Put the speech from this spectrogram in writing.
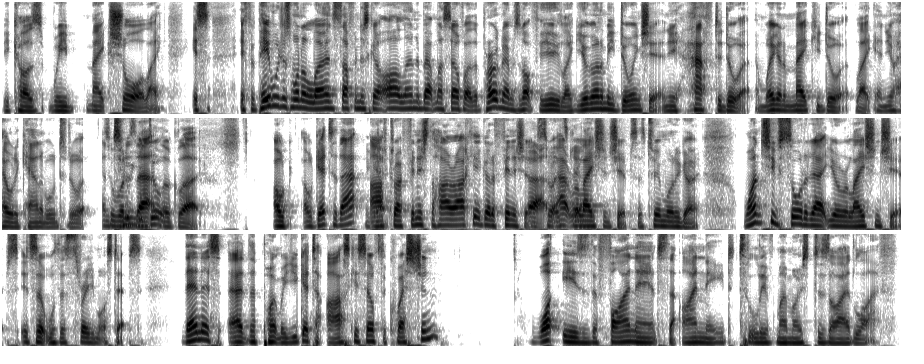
because we make sure like it's if the people just want to learn stuff and just go oh learn about myself like the program's not for you like you're going to be doing shit and you have to do it and we're going to make you do it like and you're held accountable to do it. So what does that do it. look like? I'll, I'll get to that after I finish the hierarchy. I've got to finish it. Alright, so at go. relationships, there's two more to go. Once you've sorted out your relationships, it's well, there's three more steps. Then it's at the point where you get to ask yourself the question: What is the finance that I need to live my most desired life?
